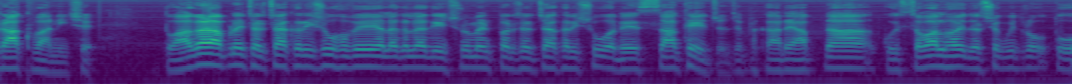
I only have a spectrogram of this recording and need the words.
રાખવાની છે. તો આગળ આપણે ચર્ચા કરીશું. હવે અલગ અલગ ઇન્સ્ટ્રુમેન્ટ પર ચર્ચા કરીશું અને સાથે જ જે પ્રકારે આપના કોઈ સવાલ હોય દર્શક મિત્રો તો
